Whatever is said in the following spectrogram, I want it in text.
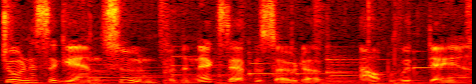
Join us again soon for the next episode of Out with Dan.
